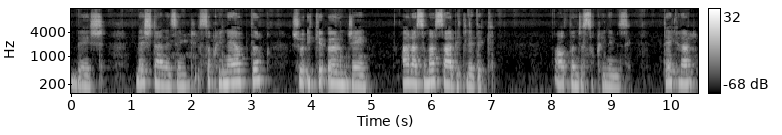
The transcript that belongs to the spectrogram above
5 5 tane zincir sık iğne yaptık. Şu iki örümceğin arasına sabitledik. 6. sık iğnemizi. Tekrar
